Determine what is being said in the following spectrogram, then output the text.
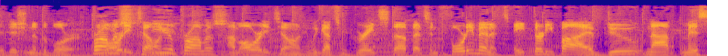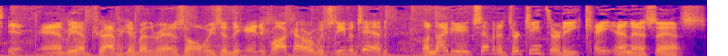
edition of the Blur. I'm Promise? already telling you you. promise? I'm already telling you. We got some great stuff. That's in 40 minutes, 8:35. Do not miss it. And we have traffic and weather as always in the 8 o'clock hour with Steve and Ted on 98.7 and 1330 KNSS.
